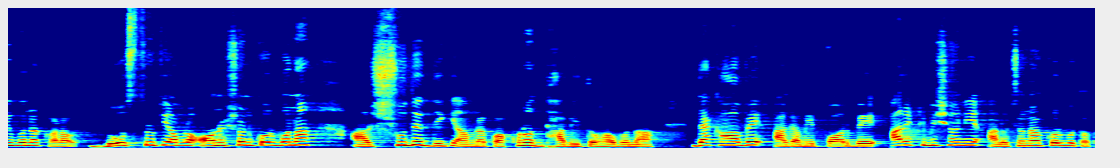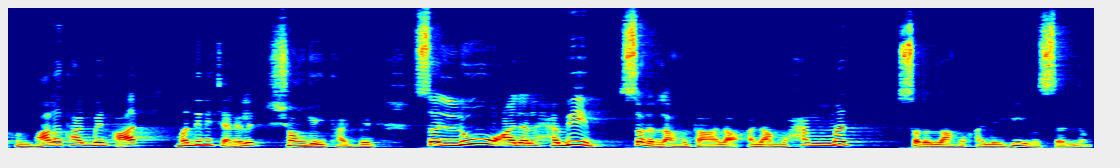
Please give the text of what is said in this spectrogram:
দিব না, কারও দোষ ত্রুটি আমরা অন্বেষণ করব না, আর সুদের দিকে আমরা কখনো ধাবিত হব না। দেখা হবে আগামী পর্বে আরেকটি বিষয় নিয়ে আলোচনা করব। তখন ভালো থাকবেন আর মাদিনী চ্যানেলের সঙ্গেই থাকবেন। সাল্লু আলাল হাবিব সাল্লাহ তাআলা আলা মুহাম্মদ সাল্লাল্লাহু আলাইহি ওয়াসাল্লাম।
